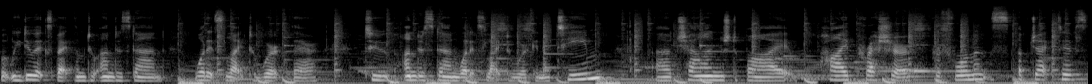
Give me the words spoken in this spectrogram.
but we do expect them to understand what it's like to work there, to understand what it's like to work in a team, uh, challenged by high pressure performance objectives,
